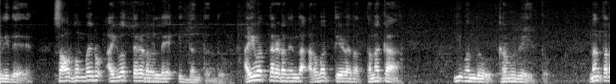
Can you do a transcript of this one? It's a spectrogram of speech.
ಏನಿದೆ, ಸಾವಿರದ ಒಂಬೈನೂರ ಐವತ್ತೆರಡರಲ್ಲೇ ಇದ್ದಂಥದ್ದು. ಐವತ್ತೆರಡರಿಂದ ಅರವತ್ತೇಳರ ತನಕ ಈ ಒಂದು ಕ್ರಮವೇ ಇತ್ತು. ನಂತರ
